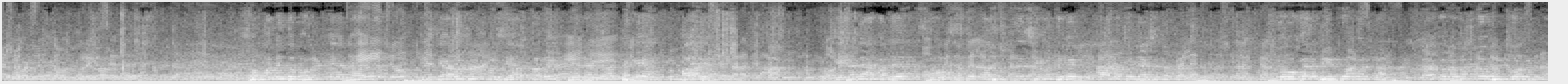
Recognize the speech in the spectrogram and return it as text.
একশো পার্সেন্ট কমন করে গেছে? সম্মানিত ভলেন্টিয়ার ভাই করছি আপনাদের যেখানে আমাদের সেখান থেকে একটু বাইরে চলে আসেন আপনারা। ওখানে ভিড় করবেন না। দয়া করে ওখানে কেউ ভিড় করবেন না।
